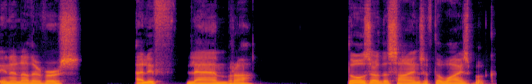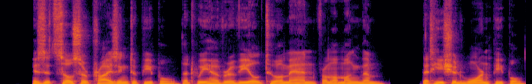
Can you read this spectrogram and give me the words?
in another verse, Alif Lam Ra. Those are the signs of the wise book. Is it so surprising to people that we have revealed to a man from among them that he should warn people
